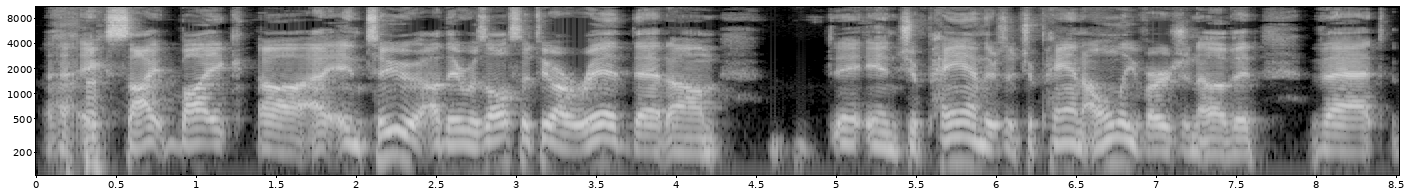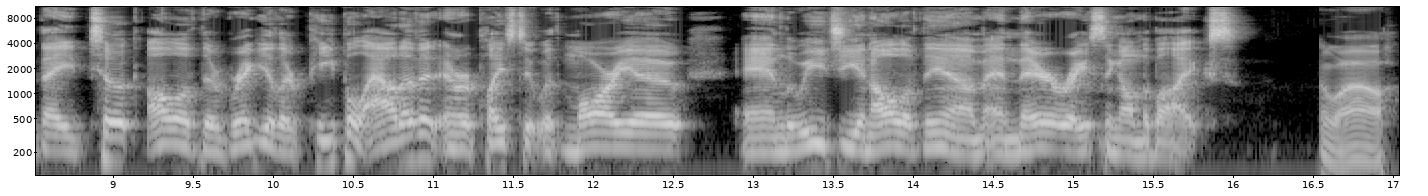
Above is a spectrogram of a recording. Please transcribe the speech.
Excitebike, uh, and two. Uh, there was also two. I read that um, in Japan, there's a Japan only version of it that they took all of the regular people out of it and replaced it with Mario and Luigi and all of them, and they're racing on the bikes. Oh, wow.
